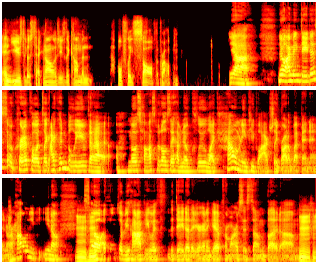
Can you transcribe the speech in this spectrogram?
and use mm-hmm. those technologies to come and hopefully solve the problem. Yeah. No, I mean, data is so critical. It's like I couldn't believe that most hospitals they have no clue like how many people actually brought a weapon in or how many, you know. Mm-hmm. So I think you'll be happy with the data that you're going to get from our system, but um mm-hmm.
